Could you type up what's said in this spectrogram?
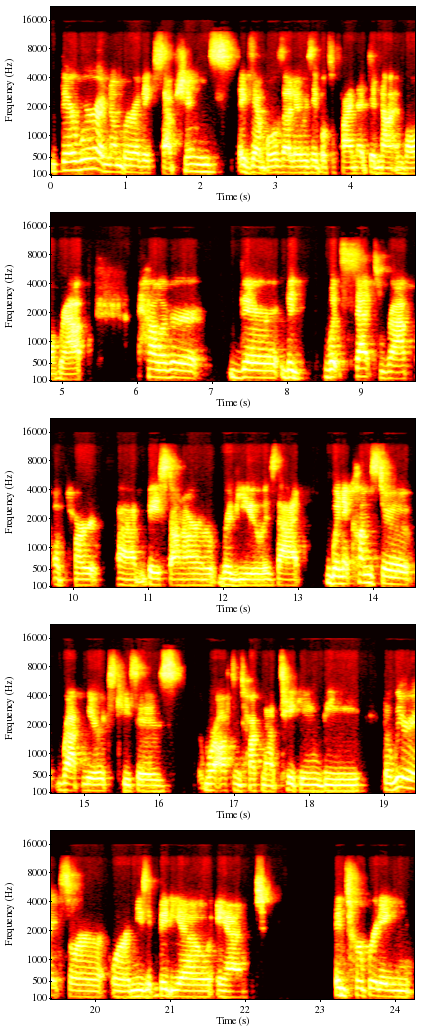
there were a number of exceptions, examples that I was able to find that did not involve rap. However, there the what sets rap apart um, based on our review is that when it comes to rap lyrics cases, we're often talking about taking the the lyrics or or a music video and interpreting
